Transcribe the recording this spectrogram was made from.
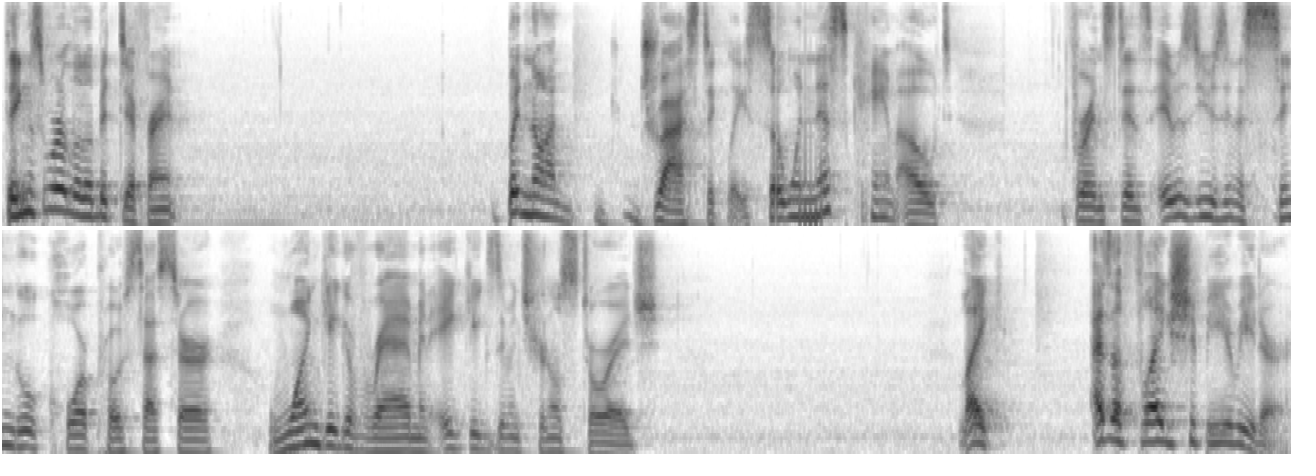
things were a little bit different, but not drastically. So, when this came out, for instance, it was using a single core processor, one gig of RAM, and eight gigs of internal storage like as a flagship e-reader.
